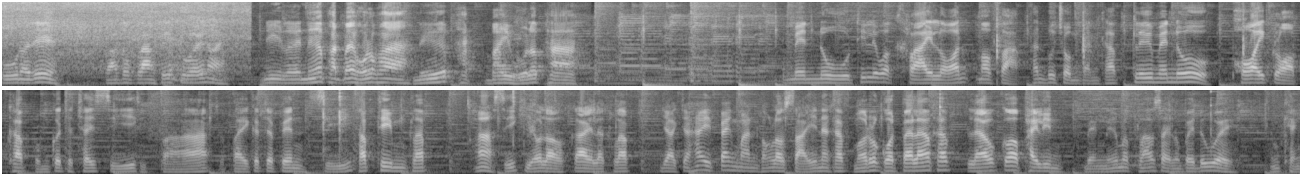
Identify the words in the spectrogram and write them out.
กูหน่อยดิ วางตรงกลางสวยๆหน่อย นี่เลยเนื้อผัดใบโหระพา เนื้อผัดใบโหระพา เมนูที่เรียกว่าคลายร้อนมาฝากท่านผู้ชมกันครับ คือเมนูพลอยกรอบครับ ผมก็จะใช้สีสีฟ้าต่อไปก็จะเป็นสีทับทิมครับอ่าสีเขียวเราใกล้แล้วครับ อยากจะให้แป้งมันของเราใสนะครับมรกตไปแล้วครับ แล้วก็ไพลินแบ่งเนื้อมะพร้าวใส่ลงไปด้วยน้ำแข็ง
